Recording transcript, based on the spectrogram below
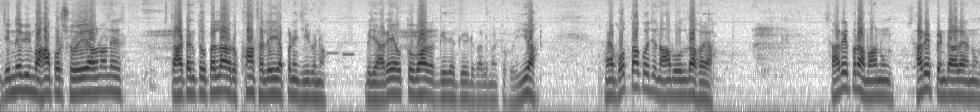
ਜਿੰਨੇ ਵੀ ਮਹਾਪੁਰਸ਼ ਹੋਏ ਆ, ਉਹਨਾਂ ਨੇ ਸਟਾਰਟਿੰਗ ਤੋਂ ਪਹਿਲਾਂ ਰੁੱਖਾਂ ਥੱਲੇ ਆਪਣੇ ਜੀਵਨ ਗੁਜ਼ਾਰੇ ਆ, ਉਸ ਤੋਂ ਬਾਅਦ ਅੱਗੇ ਦੇ ਅੱਗੇ ਡਿਵੈਲਪਮੈਂਟ ਹੋਈ ਆ। ਮੈਂ ਬਹੁਤਾ ਕੁਝ ਨਾ ਬੋਲਦਾ ਹੋਇਆ। ਸਾਰੇ ਭਰਾਵਾਂ ਨੂੰ, ਸਾਰੇ ਪਿੰਡ ਵਾਲਿਆਂ ਨੂੰ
